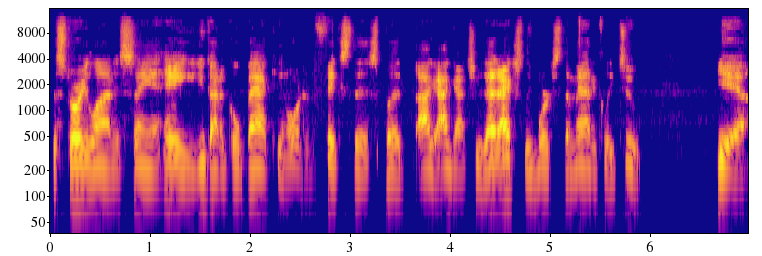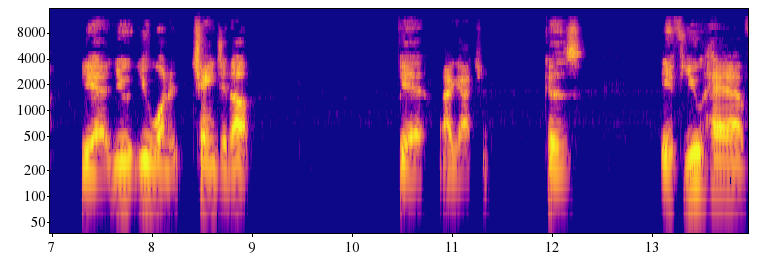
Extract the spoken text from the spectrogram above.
The storyline is saying, "Hey, you got to go back in order to fix this." But I, I got you. That actually works thematically too. Yeah, yeah. You you want to change it up? Yeah, I got you. Because if you have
